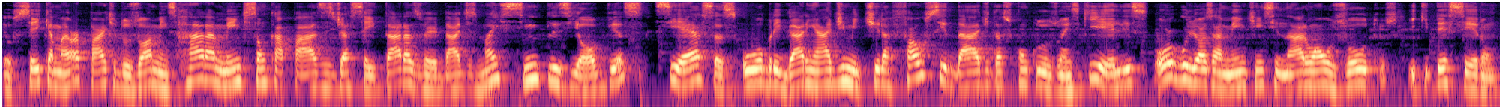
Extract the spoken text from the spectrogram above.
Eu sei que a maior parte dos homens raramente são capazes de aceitar as verdades mais simples e óbvias se essas o obrigarem a admitir a falsidade das conclusões que eles orgulhosamente ensinaram aos outros e que teceram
